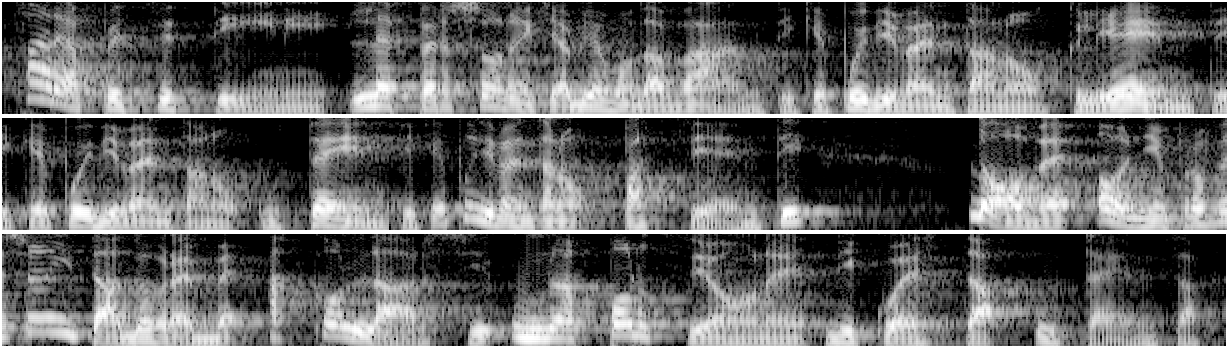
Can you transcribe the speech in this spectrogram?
fare a pezzettini le persone che abbiamo davanti, che poi diventano clienti, che poi diventano utenti, che poi diventano pazienti, dove ogni professionalità dovrebbe accollarsi una porzione di questa utenza.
